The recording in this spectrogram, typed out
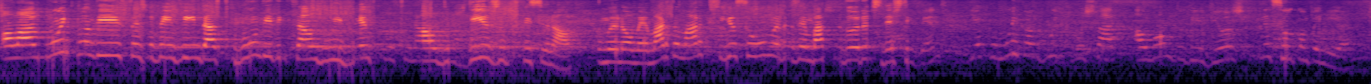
Olá, muito bom dia seja bem-vindo à segunda edição do evento nacional dos Dias do Profissional. O meu nome é Marta Marques e eu sou uma das embaixadoras deste evento e é com muito orgulho que vou estar ao longo do dia de hoje na sua companhia.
